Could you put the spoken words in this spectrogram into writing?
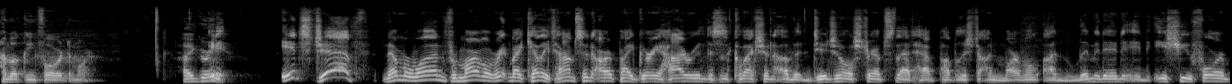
I'm looking forward to more. I agree. It, It's Jeff, number one from Marvel, written by Kelly Thompson, art by Gurihiru. This is a collection of digital strips that have published on Marvel Unlimited in issue form.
